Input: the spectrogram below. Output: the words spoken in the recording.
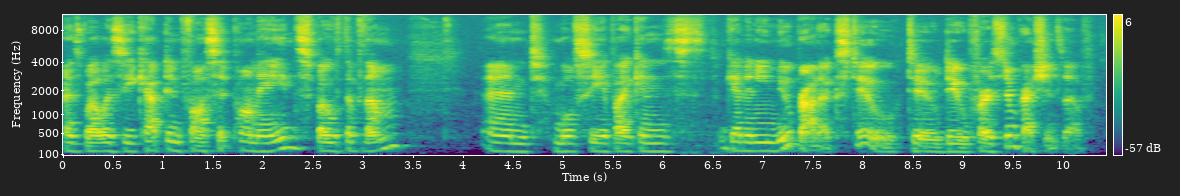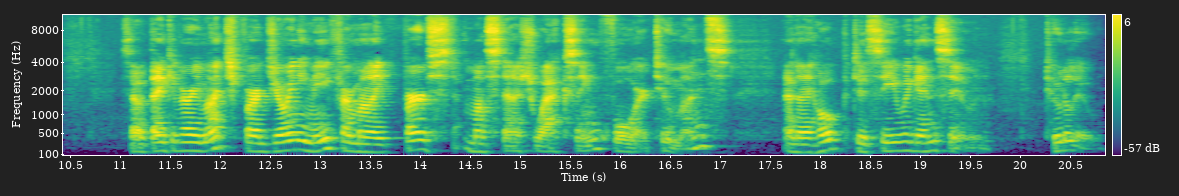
as well as the Captain Fawcett pomades, both of them. And we'll see if I can get any new products too to do first impressions of. So thank you very much for joining me for my first mustache waxing for two months. And I hope to see you again soon. Toodaloo.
